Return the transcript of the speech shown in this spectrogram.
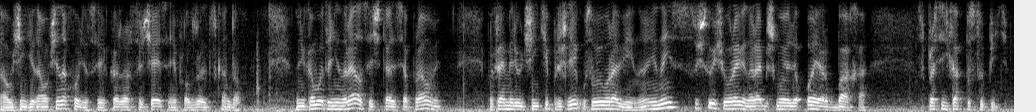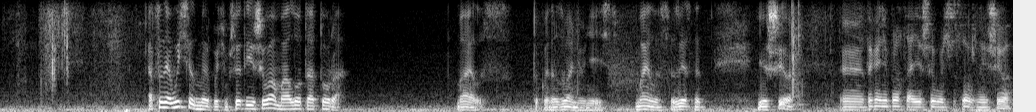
А ученики там вообще находятся, и каждый раз встречаются, они продолжают скандал. Но никому это не нравилось, и считали себя правыми. По крайней мере, ученики пришли у своего раввина, и ныне существующего раввина, Раби Шмуэля Ойербаха, спросить, как поступить. Отсюда я вычислил, между прочим, что это Ешива Маалота Атура. Майлос. Такое название у нее есть. Майлос, известная Ешива. Э, такая непростая Ешива, очень сложная Ешива.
